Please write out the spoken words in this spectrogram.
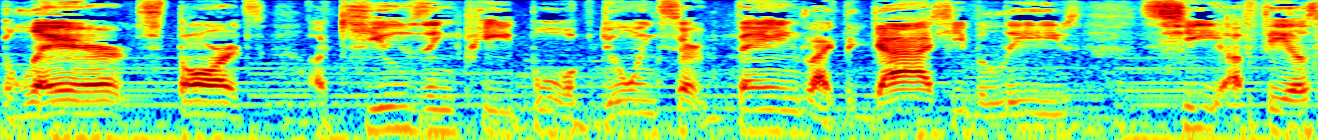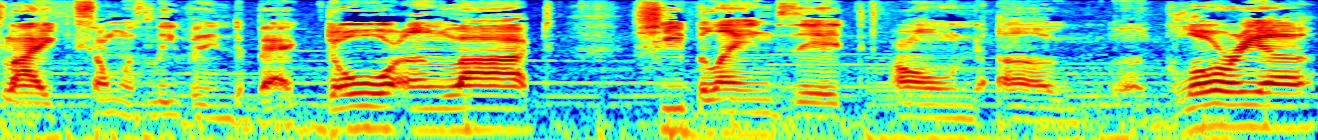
Blair starts accusing people of doing certain things, like the guy she believes she uh, feels like someone's leaving the back door unlocked. She blames it on uh, uh, Gloria.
